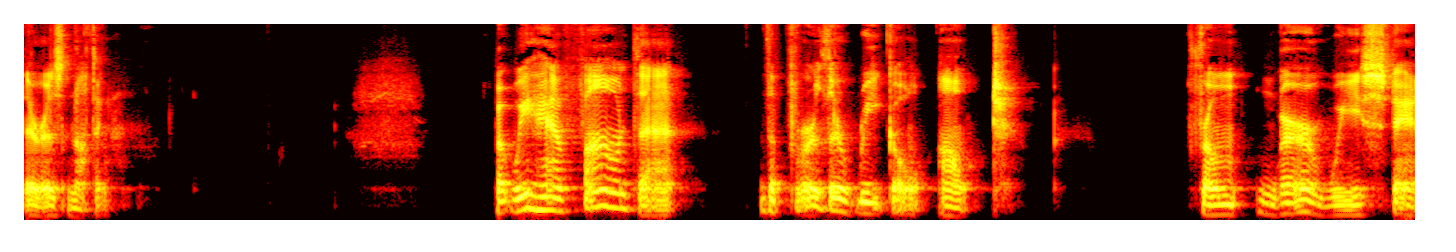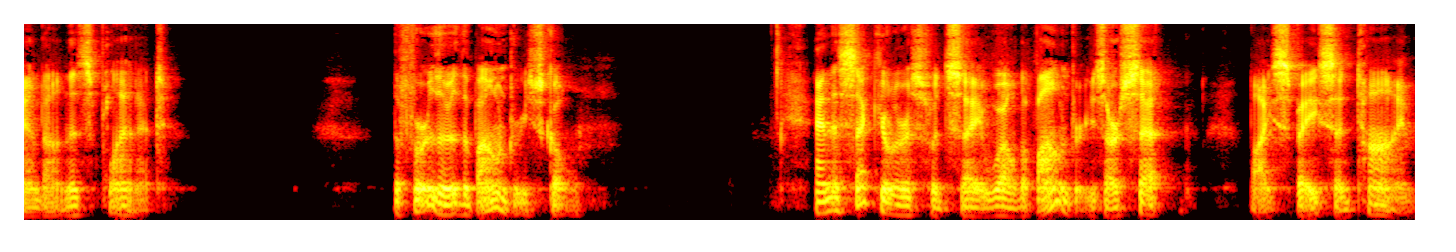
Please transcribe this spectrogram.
there is nothing. But we have found that the further we go out from where we stand on this planet, the further the boundaries go. And the secularists would say, well, the boundaries are set by space and time.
